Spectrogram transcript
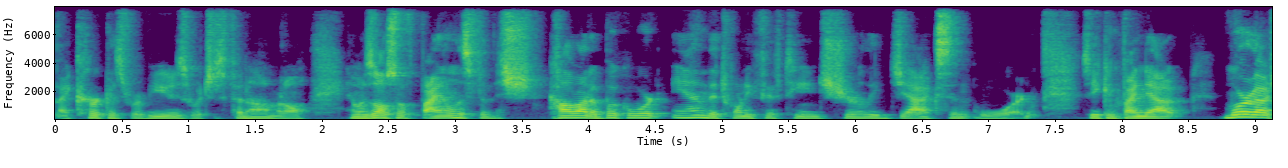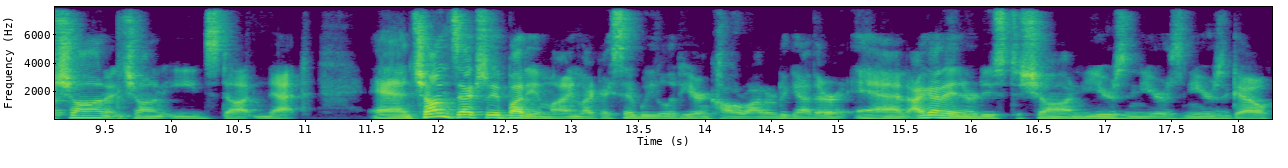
by Kirkus Reviews, which is phenomenal, and was also finalist for the Colorado Book Award and the 2015 Shirley Jackson Award. So you can find out more about Sean at seaneads.net. And Sean's actually a buddy of mine. Like I said, we live here in Colorado together. And I got introduced to Sean years and years and years ago.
